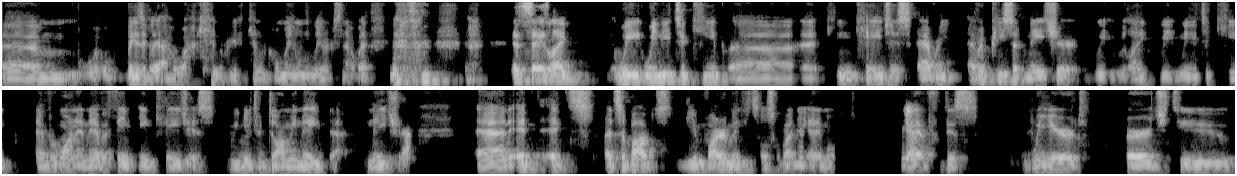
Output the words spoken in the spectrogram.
um, basically I, I can't can't call my own lyrics now, but it says like we we need to keep uh, uh, in cages every every piece of nature. We like we, we need to keep everyone and everything in cages. We need to dominate that nature, yeah. and it it's it's about the environment. It's also about mm-hmm. the animals. Yeah. We have this weird urge to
